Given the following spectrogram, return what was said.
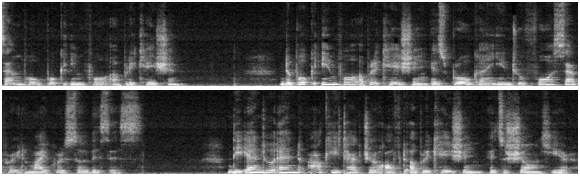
sample book info application. The book info application is broken into four separate microservices. The end-to-end architecture of the application is shown here.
